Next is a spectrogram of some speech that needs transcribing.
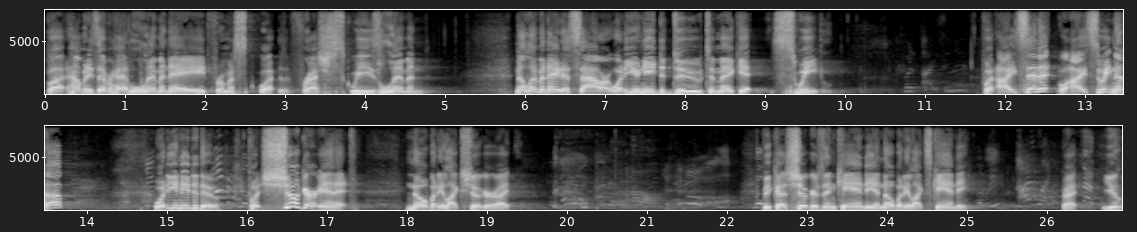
But how many's ever had lemonade from a squ- fresh squeezed lemon? Now, lemonade is sour. What do you need to do to make it sweet? Put ice in it? Will ice sweeten it up? What do you need to do? Put sugar in it. Nobody likes sugar, right? Because sugar's in candy and nobody likes candy. Right? You,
